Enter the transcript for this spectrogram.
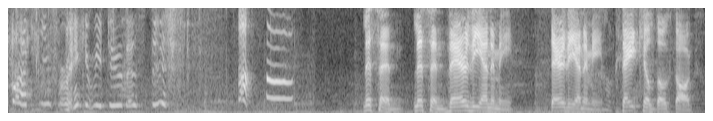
Fuck you for making me do this, dude. listen, listen. They're the enemy. They're the enemy. They killed those dogs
